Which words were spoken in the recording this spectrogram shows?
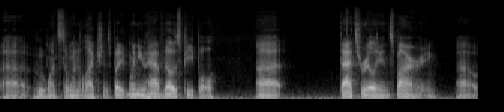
uh, who wants to win elections. But when you have those people, uh, that's really inspiring uh,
